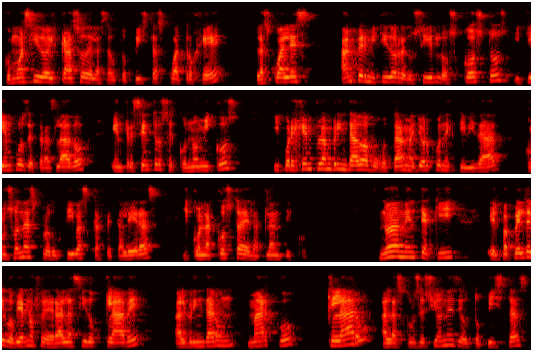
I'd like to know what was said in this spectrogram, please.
como ha sido el caso de las autopistas 4G, las cuales han permitido reducir los costos y tiempos de traslado entre centros económicos y, por ejemplo, han brindado a Bogotá mayor conectividad con zonas productivas cafetaleras y con la costa del Atlántico. Nuevamente aquí, el papel del gobierno federal ha sido clave al brindar un marco claro a las concesiones de autopistas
